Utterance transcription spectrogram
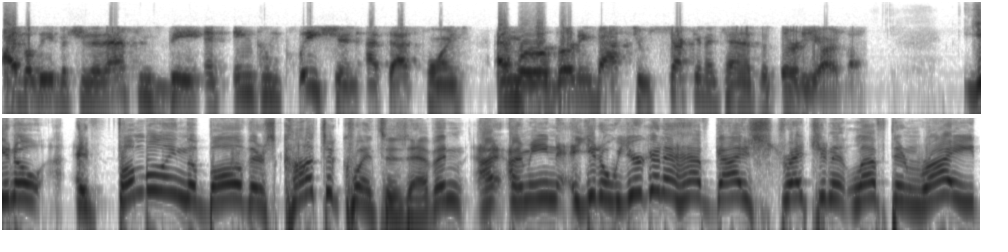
I believe it should, in essence, be an incompletion at that point, and we're reverting back to second and ten at the thirty yard line. You know, if fumbling the ball, there's consequences, Evan. I, I mean, you know, you're going to have guys stretching it left and right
